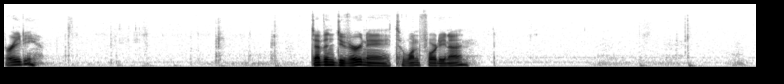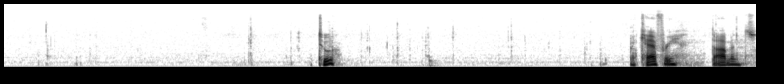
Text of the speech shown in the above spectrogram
Brady. Devin Duvernay to 149. Two. McCaffrey, Dobbins.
